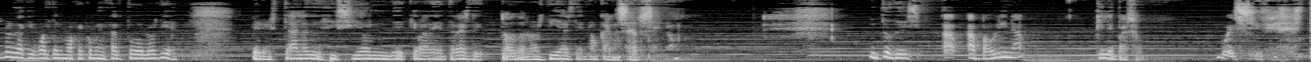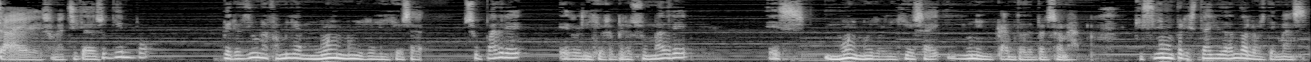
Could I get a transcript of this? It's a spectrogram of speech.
Es verdad que igual tenemos que comenzar todos los días, pero está la decisión de que va detrás de todos los días de no cansarse, ¿no? Entonces, a, Paulina, ¿qué le pasó? Pues esta es una chica de su tiempo, pero es de una familia muy, muy religiosa. Su padre es religioso, pero su madre es muy, muy religiosa y un encanto de persona, que siempre está ayudando a los demás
